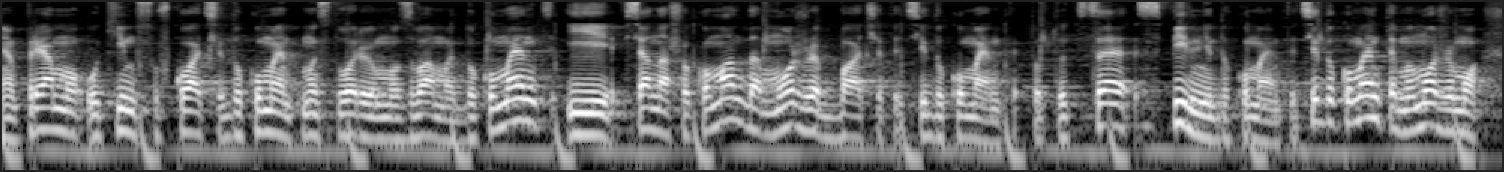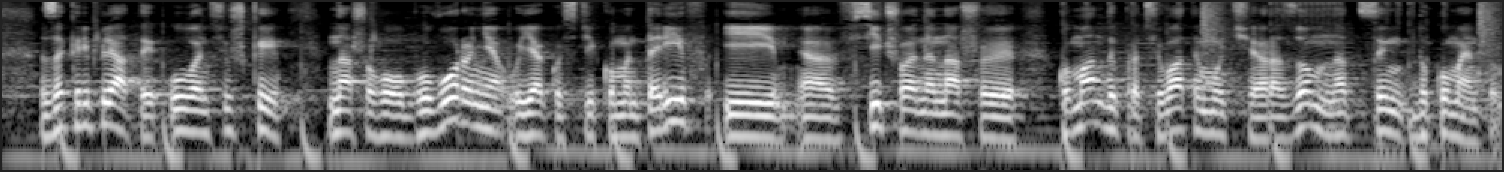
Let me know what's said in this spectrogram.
е, Прямо у Teams у вкладці документ ми створюємо з вами документ, і вся наша команда може бачити ці документи. Тобто це спільні документи. Ці документи ми можемо закріпляти у ланцюжки нашого обговорення у якості коментарів, і е, всі члени нашої команди працюватимуть разом над цим документом.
